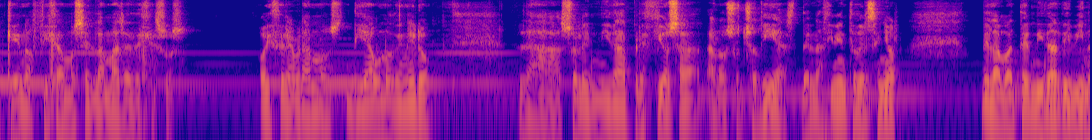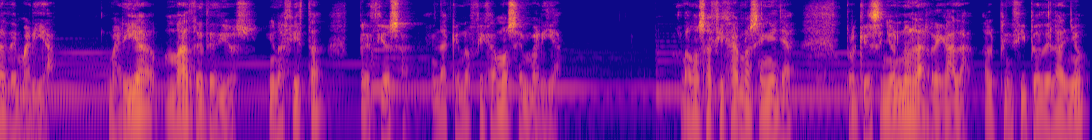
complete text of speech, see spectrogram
que nos fijamos en la Madre de Jesús. Hoy celebramos, día 1 de enero, la solemnidad preciosa a los ocho días del nacimiento del Señor de la maternidad divina de María. María, Madre de Dios, y una fiesta preciosa en la que nos fijamos en María. Vamos a fijarnos en ella porque el Señor nos la regala al principio del año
